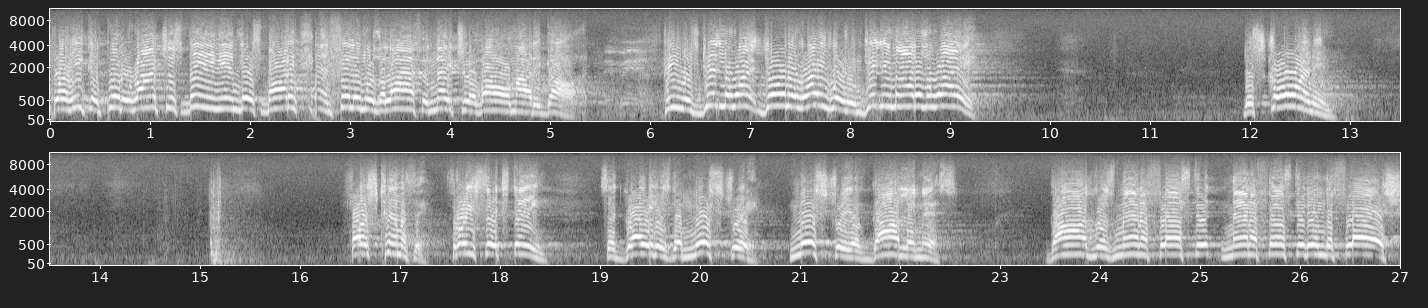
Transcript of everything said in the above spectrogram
where he could put a righteous being in this body and fill him with the life and nature of Almighty God. Amen. He was getting away, doing away with him, getting him out of the way, destroying him. 1 Timothy 3.16 said, Great is the mystery, mystery of godliness. God was manifested, manifested in the flesh,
